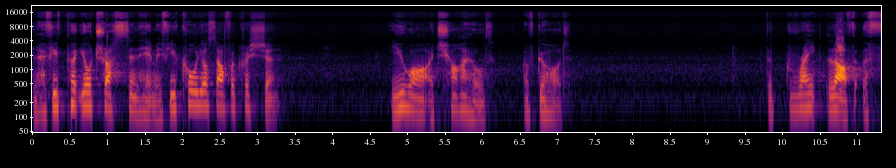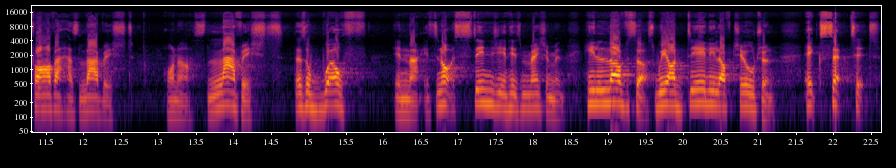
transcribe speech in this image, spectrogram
You know, if you've put your trust in Him, if you call yourself a Christian, you are a child of God the great love that the Father has lavished on us. Lavished. There's a wealth in that. It's not stingy in his measurement. He loves us. We are dearly loved children. Accept it.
